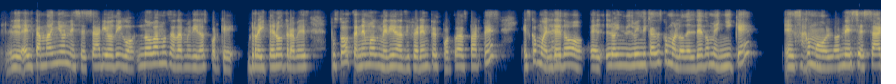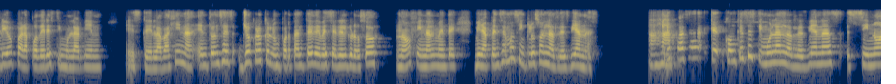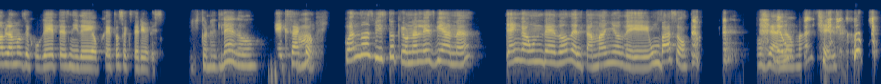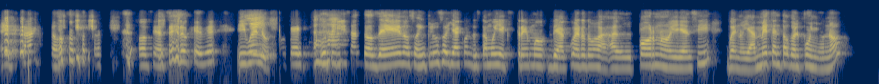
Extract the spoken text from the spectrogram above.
el, tamaño necesario, digo, no vamos a dar medidas porque, reitero otra vez, pues todos tenemos medidas diferentes por todas partes. Es como el dedo, lo, indicado es como lo del dedo meñique, es como lo necesario para poder estimular bien este, la vagina. Entonces, yo creo que lo importante debe ser el grosor, ¿no? Finalmente, mira, pensemos incluso en las lesbianas. ¿Qué pasa? ¿Con qué se estimulan las lesbianas si no hablamos de juguetes ni de objetos exteriores? Con el dedo. Exacto. ¿Cuándo has visto que una lesbiana tenga un dedo del tamaño de un vaso? O sea, no manches. Exacto. o sea, cero que ver. Y bueno, utilizan dos dedos o incluso ya cuando está muy extremo de acuerdo al porno y en sí, bueno, ya meten todo el puño, ¿no?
